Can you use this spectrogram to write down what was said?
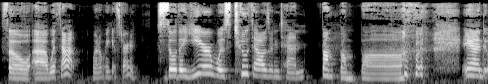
So, uh, with that, why don't we get started? So, the year was 2010. Bum, bum, bum. and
